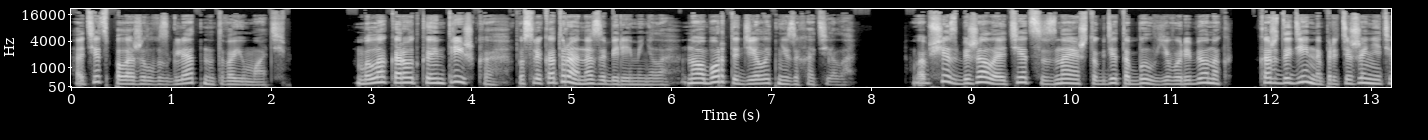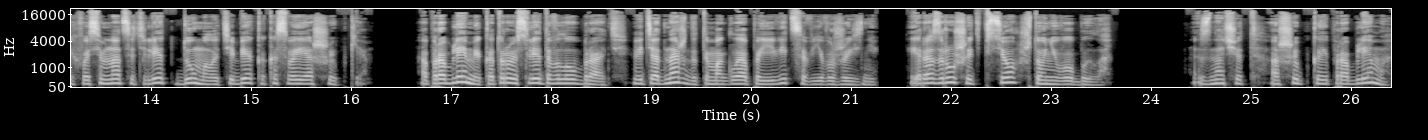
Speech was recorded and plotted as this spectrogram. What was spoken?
отец положил взгляд на твою мать. Была короткая интрижка, после которой она забеременела, но аборта делать не захотела. Вообще сбежал и отец, зная, что где-то был его ребенок, каждый день на протяжении этих 18 лет думал о тебе как о своей ошибке. О проблеме, которую следовало убрать, ведь однажды ты могла появиться в его жизни и разрушить все, что у него было. Значит, ошибка и проблема?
